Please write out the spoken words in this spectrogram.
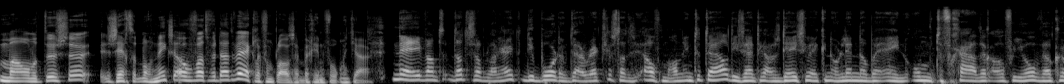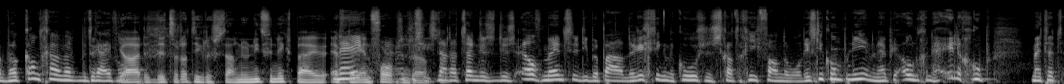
Maar ondertussen zegt het nog niks over wat we daadwerkelijk van plan zijn begin volgend jaar. Nee, want dat is wel belangrijk. Die board of directors, dat is elf man in totaal. Die zijn trouwens deze week in Orlando bijeen om te vergaderen over, joh, welke, welke kant gaan we het bedrijf op? Ja, dit, dit soort artikelen staan nu niet voor niks bij FD en Forbes en zo. precies. Nou, dat zijn dus, dus elf mensen die bepalen de richting, de koers, de strategie van de Walt Disney Company. En dan heb je ook nog een hele groep met het,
